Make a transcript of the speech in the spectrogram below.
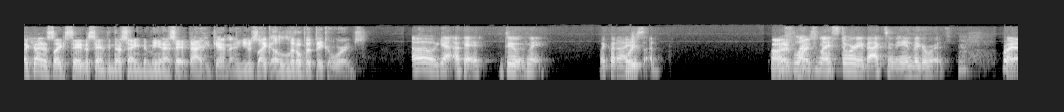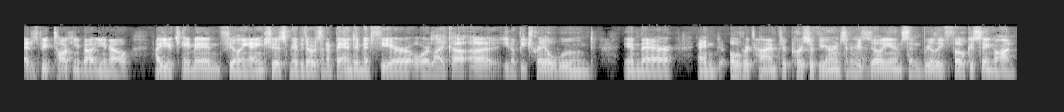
I kind of like say the same thing they're saying to me, and I say it back again, and use like a little bit bigger words. oh yeah. Okay. Do it with me. Like what I Wait, just said. Uh, Reflect my story back to me in bigger words. Right. I'd just be talking about, you know, how you came in feeling anxious. Maybe there was an abandonment fear or like a, a you know, betrayal wound in there. And over time, through perseverance and resilience and really focusing on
